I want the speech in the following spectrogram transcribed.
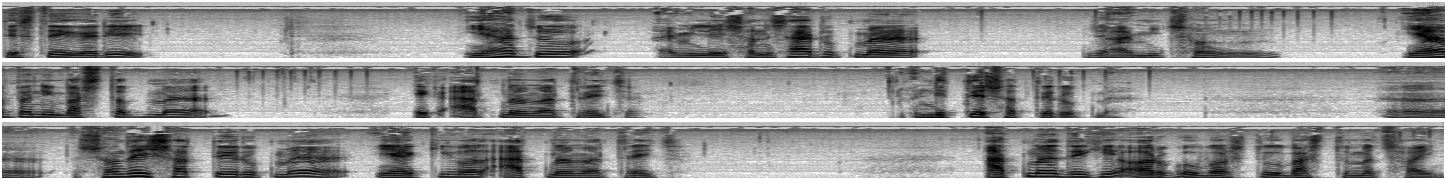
त्यस्तै गरी यहाँ जो हामीले संसार रूपमा जो हामी छौँ यहाँ पनि वास्तवमा एक आत्मा मात्रै छ। नित्य सत्य रूपमा। सधैँ सत्य रूपमा यहाँ केवल आत्मा मात्रै छ। आत्मादेखि अर्को वस्तु वास्तवमा छैन।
